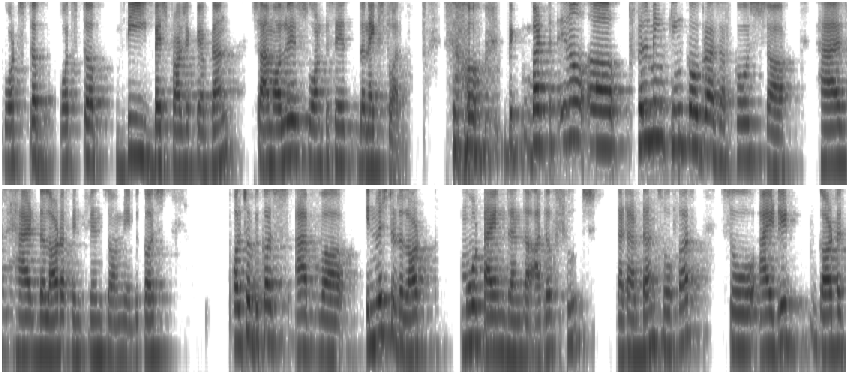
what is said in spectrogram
what's the what's the the best project you've done, so I'm always want to say the next one. So, but you know, uh, filming King Cobras, of course. Uh, has had a lot of influence on me because also because I've uh, invested a lot more time than the other shoots that I've done so far. So I did got an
